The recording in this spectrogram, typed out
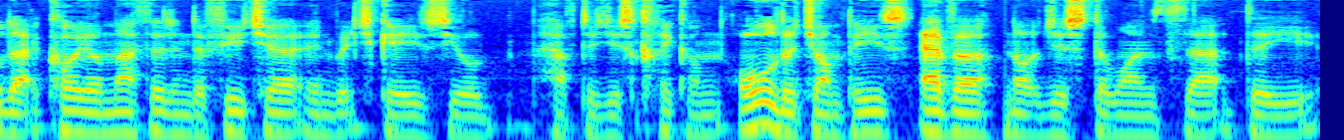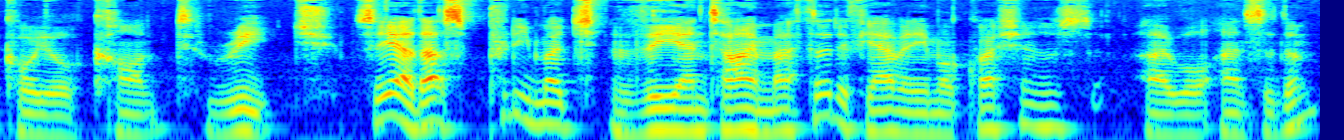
that coil method in the future, in which case you'll have to just click on all the chompies ever, not just the ones that the coil can't reach. So yeah, that's pretty much the entire method. If you have any more questions, I will answer them.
